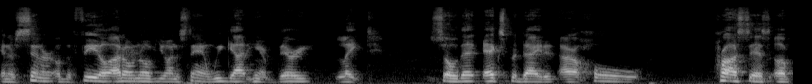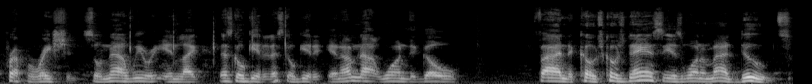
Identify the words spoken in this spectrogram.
in the center of the field. I don't know if you understand. We got here very late, so that expedited our whole process of preparation. So now we were in like, let's go get it, let's go get it. And I'm not one to go find the coach. Coach Dancy is one of my dudes.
